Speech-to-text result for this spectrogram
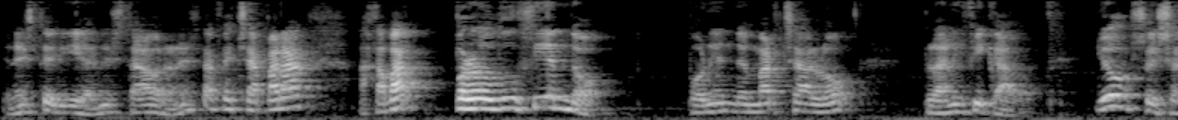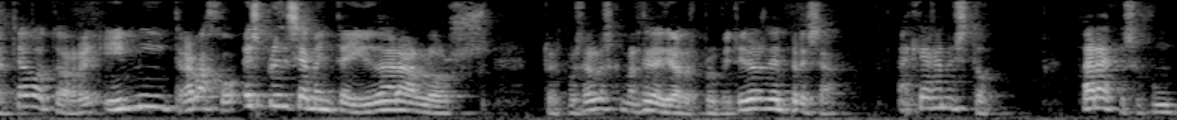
en este día, en esta hora, en esta fecha, para acabar produciendo, poniendo en marcha lo planificado. Yo soy Santiago Torre y mi trabajo es precisamente ayudar a los responsables comerciales y a los propietarios de empresa a que hagan esto, para que su,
